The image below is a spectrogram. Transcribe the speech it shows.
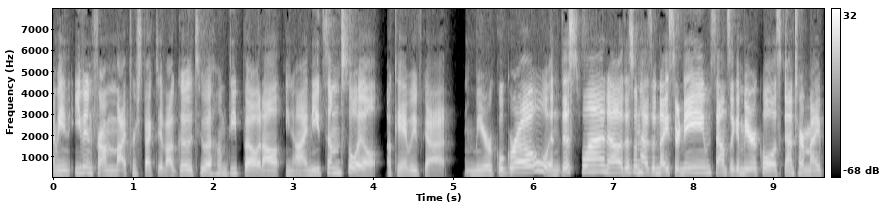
I mean, even from my perspective, I'll go to a Home Depot and I'll, you know, I need some soil. Okay, we've got Miracle-Gro and this one oh this one has a nicer name sounds like a miracle it's going to turn my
